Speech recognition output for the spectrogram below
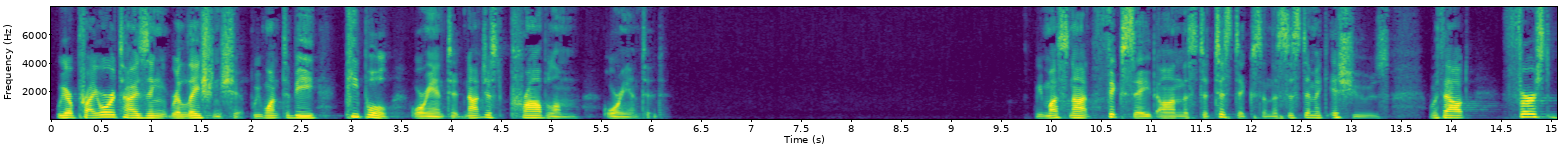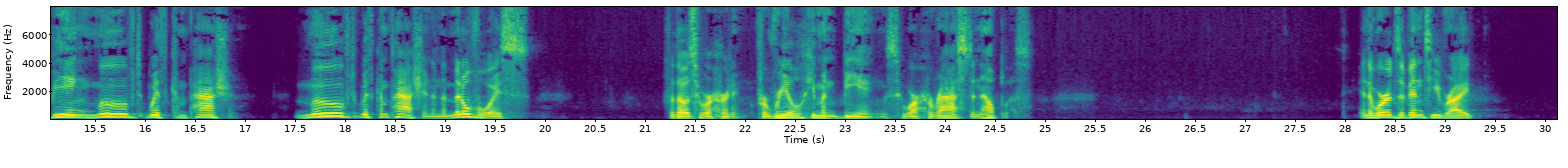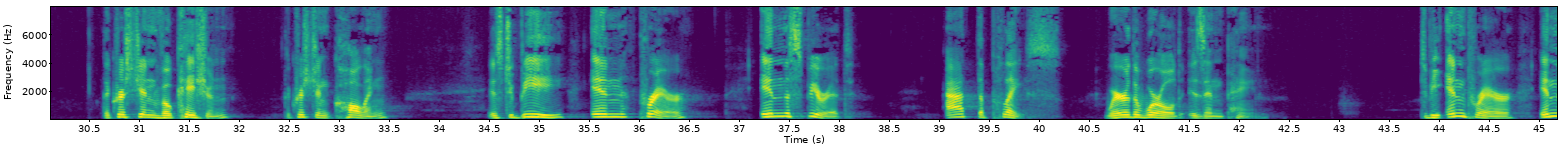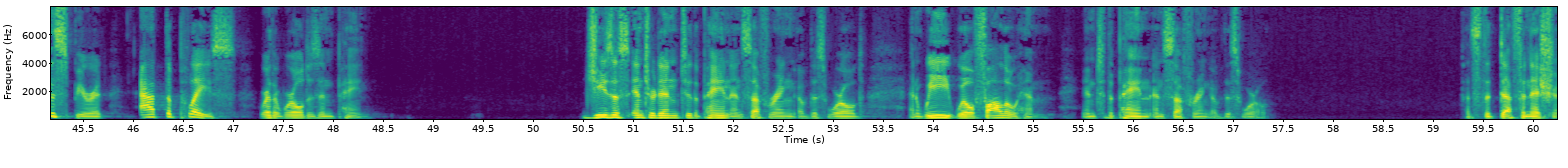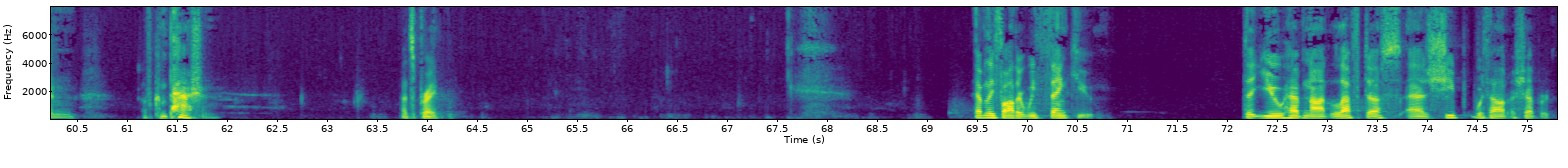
We are prioritizing relationship. We want to be people oriented, not just problem oriented. We must not fixate on the statistics and the systemic issues without first being moved with compassion. Moved with compassion in the middle voice for those who are hurting, for real human beings who are harassed and helpless. In the words of N.T. Wright, the Christian vocation, the Christian calling, is to be in prayer, in the Spirit, at the place where the world is in pain. To be in prayer, in the Spirit, at the place where the world is in pain. Jesus entered into the pain and suffering of this world, and we will follow him into the pain and suffering of this world. That's the definition of compassion. Let's pray. Heavenly Father, we thank you that you have not left us as sheep without a shepherd.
